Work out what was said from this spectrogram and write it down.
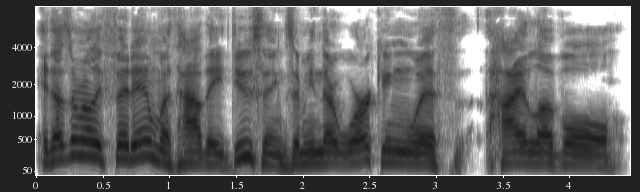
it doesn't really fit in with how they do things. I mean, they're working with high level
